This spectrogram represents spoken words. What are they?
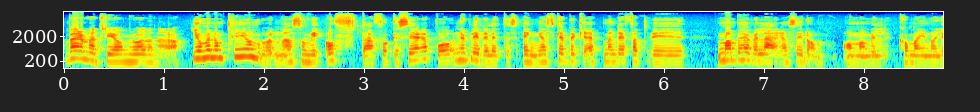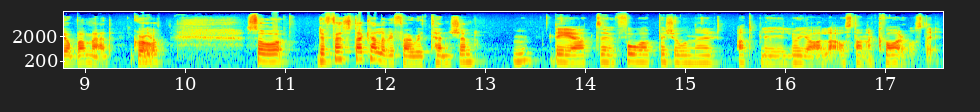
Vad är de här tre områdena då? jo men de tre områdena som vi ofta fokuserar på. Nu blir det lite engelska begrepp men det är för att vi man behöver lära sig dem om man vill komma in och jobba med growth. Så det första kallar vi för retention. Mm. Det är att eh, få personer att bli lojala och stanna kvar hos dig.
